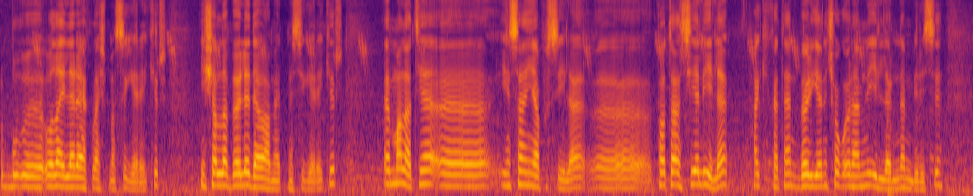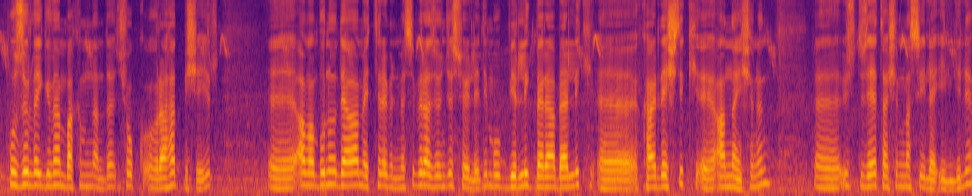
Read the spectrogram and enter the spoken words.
bu e, olaylara yaklaşması gerekir. İnşallah böyle devam etmesi gerekir. E, Malatya e, insan yapısıyla, e, potansiyeliyle hakikaten bölgenin çok önemli illerinden birisi. Huzur ve güven bakımından da çok rahat bir şehir. Ama bunu devam ettirebilmesi biraz önce söylediğim bu birlik, beraberlik, kardeşlik anlayışının üst düzeye taşınmasıyla ilgili.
